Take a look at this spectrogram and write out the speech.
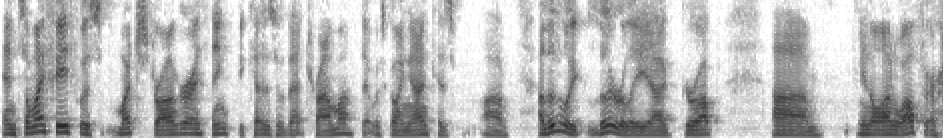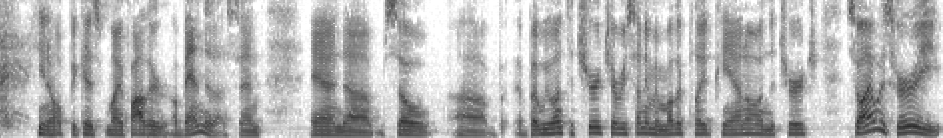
and so my faith was much stronger, I think, because of that trauma that was going on. Because um, I literally, literally uh, grew up, um, you know, on welfare, you know, because my father abandoned us, and and uh, so, uh, but, but, we went to church every Sunday. My mother played piano in the church. So I was very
